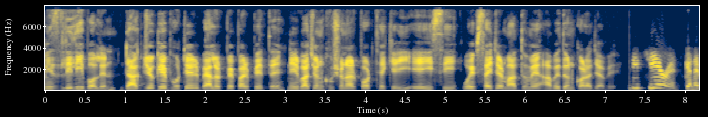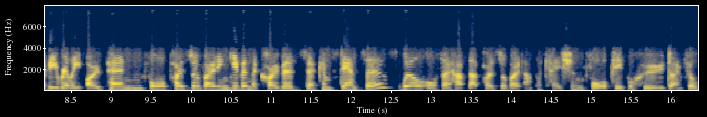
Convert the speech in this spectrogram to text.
Miss Lily বলেন ডাকযোগে ভোটের ব্যালট পেপার পেতে নির্বাচন ঘোষণার পর থেকেই এইসি ওয়েবসাইটের মাধ্যমে আবেদন করা যাবে This year it's going to be really open for postal voting given the COVID circumstances. We'll also have that postal vote application for people who don't feel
